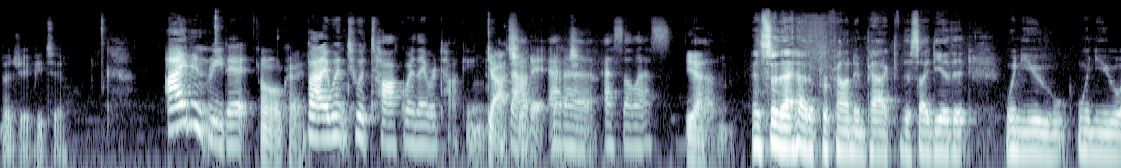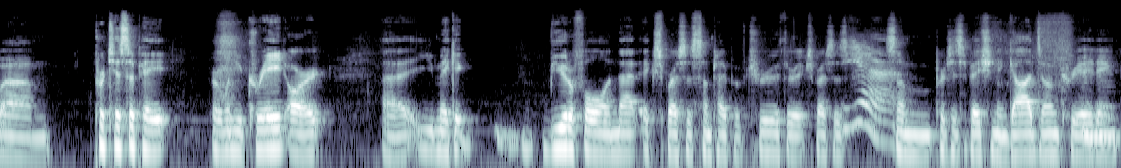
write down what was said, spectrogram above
by JP two? I didn't read it, Oh, okay. but I went to a talk where they were talking Gotcha, about it at gotcha. a SLS. Yeah. Um, And so that had a profound impact. This idea that when you when you um, participate or when you create art, uh, you make it beautiful, and that expresses some type of truth or expresses Yeah. some participation in God's own creating.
